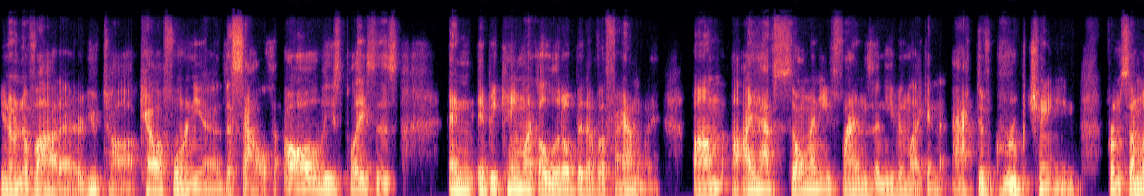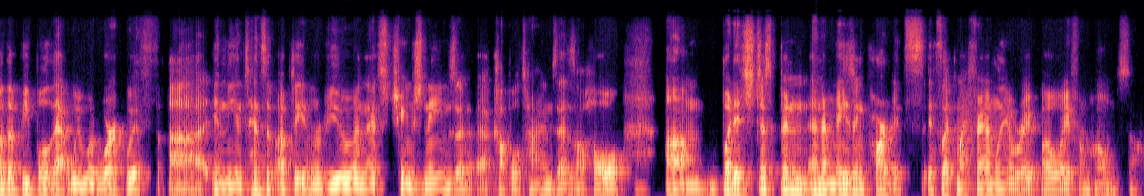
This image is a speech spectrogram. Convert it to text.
you know, Nevada or Utah, California, the South, all these places and it became like a little bit of a family. Um, I have so many friends and even like an active group chain from some of the people that we would work with uh, in the intensive update and review, and that's changed names a, a couple times as a whole. Um, but it's just been an amazing part. It's it's like my family away, away from home. So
